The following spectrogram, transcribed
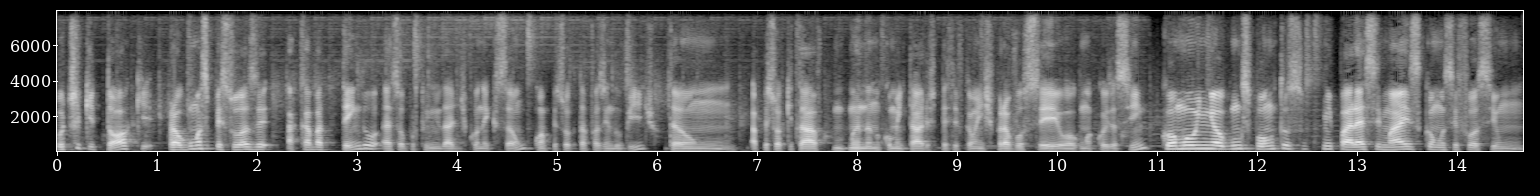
o TikTok, para algumas pessoas, acaba tendo essa oportunidade de conexão com a pessoa que tá fazendo o vídeo. Então, a pessoa que tá mandando comentário especificamente para você ou alguma coisa assim. Como em alguns pontos, me parece mais como se fosse um,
